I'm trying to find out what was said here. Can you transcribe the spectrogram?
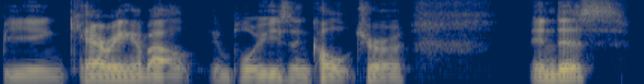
being caring about employees and culture in this?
